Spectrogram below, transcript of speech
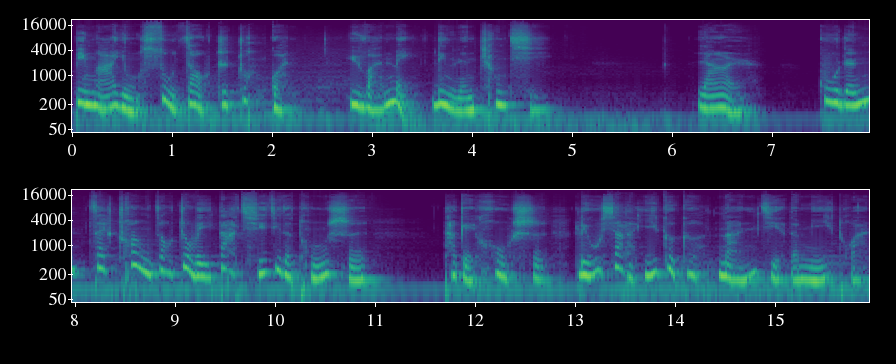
兵马俑塑造之壮观与完美，令人称奇。然而，古人在创造这伟大奇迹的同时，他给后世留下了一个个难解的谜团。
